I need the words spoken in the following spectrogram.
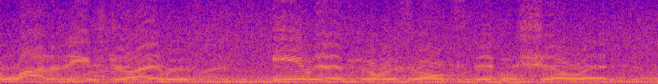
a lot of these drivers, even if the results didn't show it.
